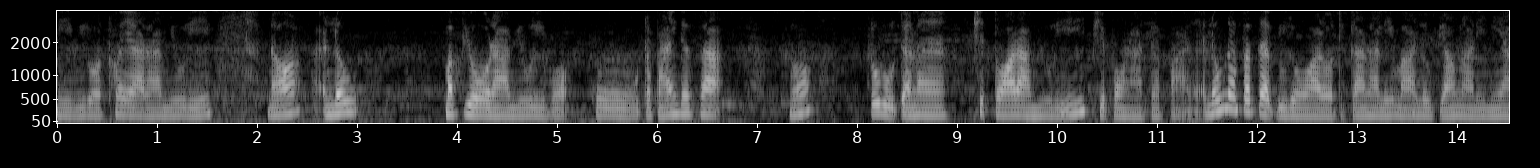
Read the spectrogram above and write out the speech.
နေပြီးတော့ထွက်ရတာမျိုးတွေနော်အလုပ်မပျော်တာမျိုးတွေပေါ့ကိုတပိုင်းတစ်စနော်တို့လိုတန်းလန်းဖြစ်သွားတာမျိုးတွေဖြစ်ပေါ်လာတတ်ပါတယ်အလုံးနဲ့ပတ်သက်ပြီးတော့ကတော့ဒီကာလလေးမှာအလုပ်ပြောင်းတာတွေနေရာ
